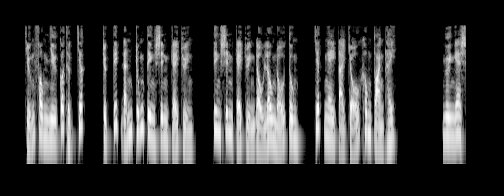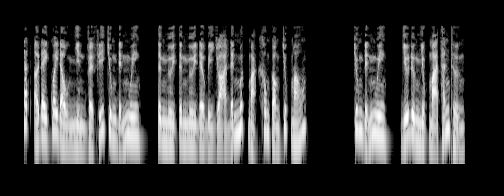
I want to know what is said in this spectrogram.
Chưởng phong như có thực chất, trực tiếp đánh trúng tiên sinh kể chuyện, tiên sinh kể chuyện đầu lâu nổ tung, chết ngay tại chỗ không toàn thay. Người nghe sách ở đây quay đầu nhìn về phía Trung Đỉnh Nguyên, từng người từng người đều bị dọa đến mức mặt không còn chút máu. Trung Đỉnh Nguyên, giữa đường nhục mà thánh thượng,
